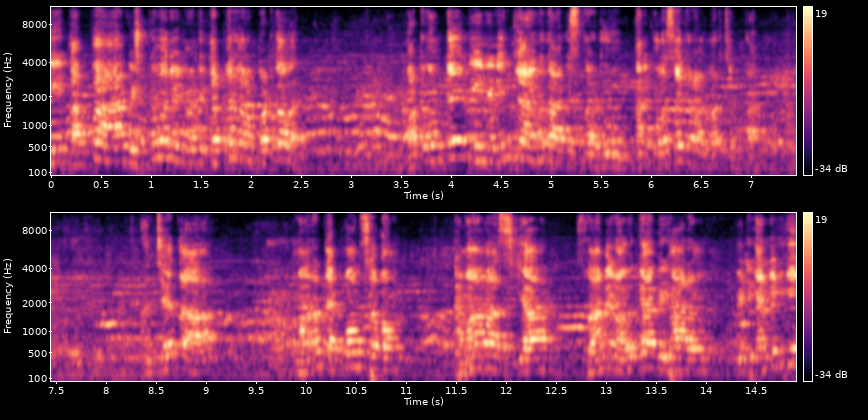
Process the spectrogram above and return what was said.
ఈ తప్ప విష్ణు అనేటువంటి తప్పని మనం పట్టుకోవాలి. పట్టుకుంటే దీని నుంచి ఆయన దాటిస్తాడు అని కులశేఖరాలు వారు చెప్తారు. అంచేత మన తెప్పోత్సవం అమావాస్య స్వామి నౌకా విహారం వీటికన్నిటికీ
